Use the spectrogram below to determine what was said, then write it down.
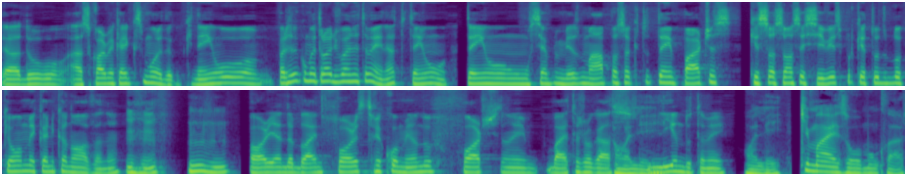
É, do, as core mechanics mudam, que nem o... Parecido com o Metroidvania também, né? Tu tem um, tem um sempre o mesmo mapa, só que tu tem partes que só são acessíveis porque tu desbloqueou uma mecânica nova, né? Uhum. Uhum. Ori and the Blind Forest, recomendo forte também. Baita jogaço. Olha aí. Lindo também. Olha aí. que mais, ô Monclar?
